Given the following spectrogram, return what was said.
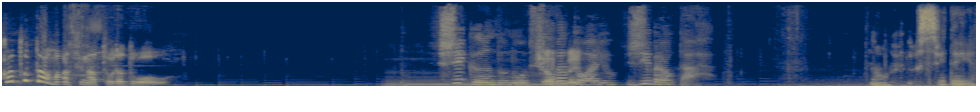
Quanto tá uma assinatura do WoW? Chegando no. Observatório Gibraltar. Não, faço ideia.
